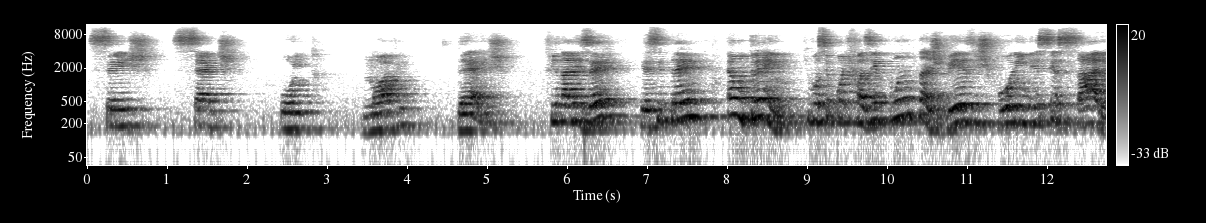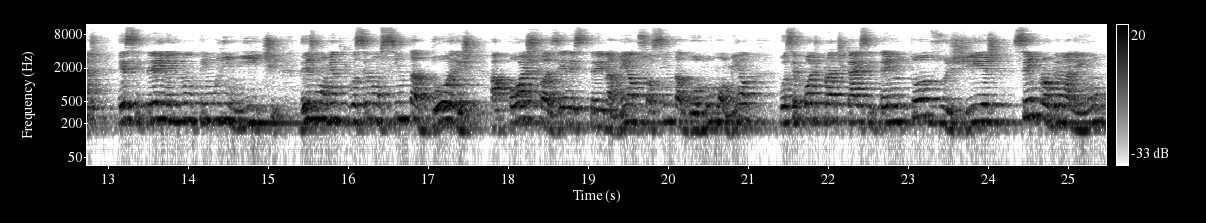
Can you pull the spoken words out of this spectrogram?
6, 7, 8, 9, 10. Finalizei esse treino é um treino que você pode fazer quantas vezes forem necessárias. Esse treino ele não tem um limite. Desde o momento que você não sinta dores após fazer esse treinamento, só sinta dor no momento, você pode praticar esse treino todos os dias, sem problema nenhum,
